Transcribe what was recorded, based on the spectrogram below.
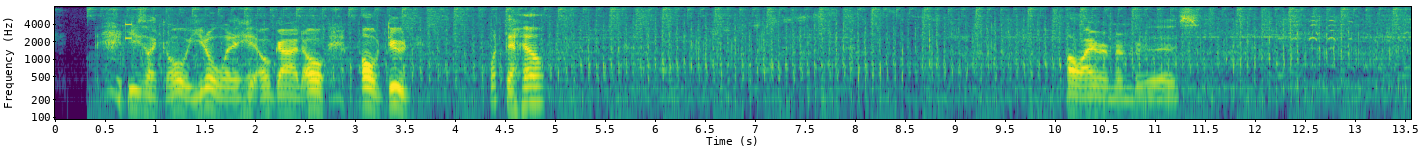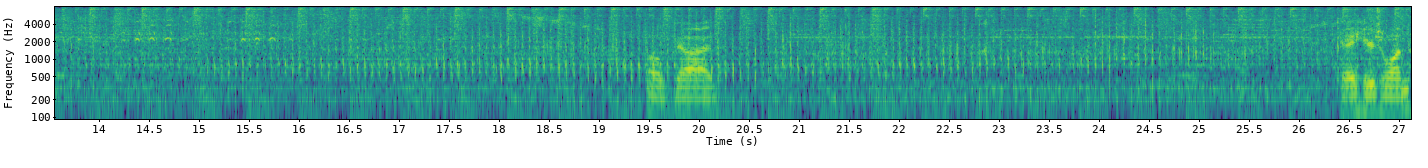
He's like, "Oh, you don't want to hit. Oh god. Oh, oh dude. What the hell?" Oh, I remember this. Oh god. Okay, here's one.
